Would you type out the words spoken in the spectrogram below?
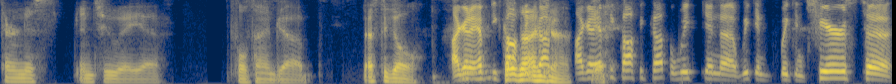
turn this into a uh, full time job. That's the goal. I got an empty Full coffee time cup. job, I got an yeah. empty coffee cup, and we can uh, we can we can cheers to a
